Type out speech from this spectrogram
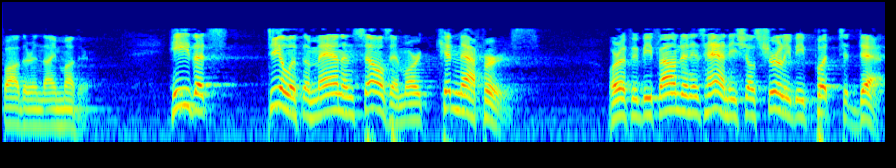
father and thy mother. He that stealeth a man and sells him, or kidnappers, or if he be found in his hand, he shall surely be put to death.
